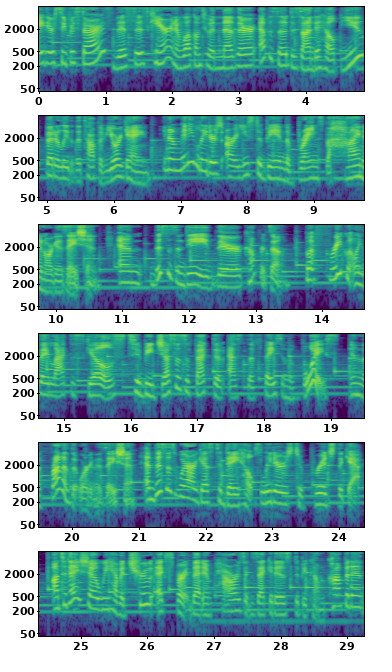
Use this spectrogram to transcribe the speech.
Hey there, superstars. This is Karen, and welcome to another episode designed to help you better lead at the top of your game. You know, many leaders are used to being the brains behind an organization, and this is indeed their comfort zone. But frequently, they lack the skills to be just as effective as the face and the voice in the front of the organization. And this is where our guest today helps leaders to bridge the gap. On today's show, we have a true expert that empowers executives to become confident,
